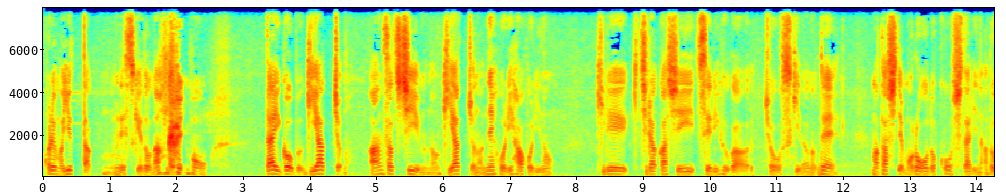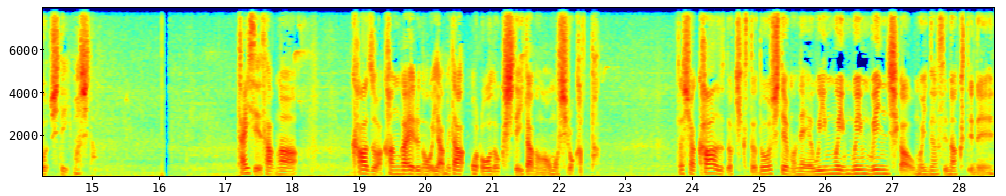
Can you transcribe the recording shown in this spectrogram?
これも言ったんですけど何回も。第5部ギアッチョの暗殺チームのギアッチョの根掘り葉掘りのキレ散らかしセリフが超好きなのでまたしても朗読をしたりなどしていました。大勢さんがカーズは考えるのをやめたを朗読していたのが面白かった。私はカーズと聞くとどうしてもねウィンウィンウィンウィンしか思い出せなくてね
